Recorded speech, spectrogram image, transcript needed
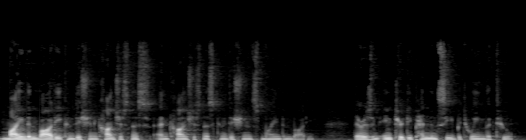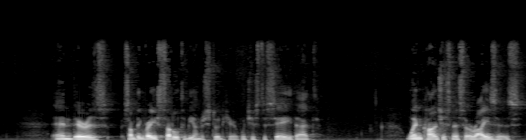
mind and body condition consciousness and consciousness conditions mind and body. There is an interdependency between the two. And there is something very subtle to be understood here, which is to say that when consciousness arises,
